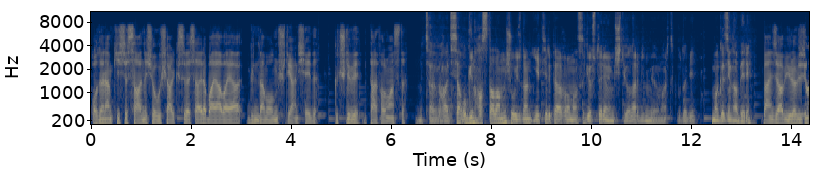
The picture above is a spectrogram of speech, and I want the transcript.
o dönemki işte sahne şovu şarkısı vesaire baya baya gündem olmuştu yani şeydi. Güçlü bir performanstı. Tabii hadise o gün hastalanmış o yüzden yeteri performansı gösterememiş diyorlar. Bilmiyorum artık bu da bir magazin haberi. Bence abi Eurovision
